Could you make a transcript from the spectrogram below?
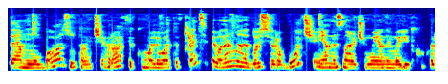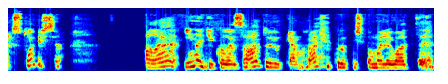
темну базу там чи графіку малювати. В принципі, вони в мене досі робочі. Я не знаю, чому я ними рідко користуюся. Але іноді, коли згадую, прям графіку якусь помалювати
